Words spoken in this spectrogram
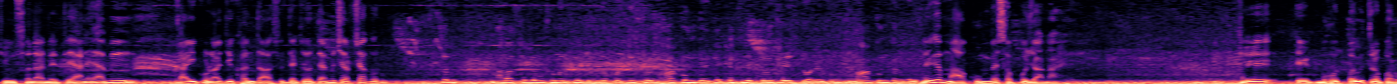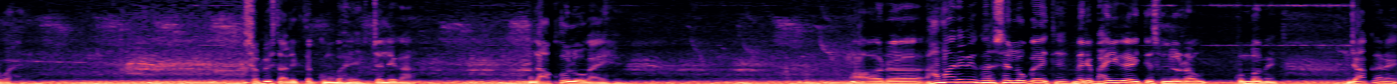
शिवसेना नेते आणि आम्ही काही कोणाची खंत असेल त्याच्यावरती आम्ही चर्चा करू. सर महाराष्ट्र के मुख्यमंत्री देवेंद्र फडणवीस महाकुंभ हैं महाकुंभ में सबको जाना है. ये एक बहुत पवित्र पर्व है। छब्बीस तारीख तक कुंभ है चलेगा। लाखों लोग आए हैं। और हमारे भी घर से लोग गए थे मेरे भाई गए थे सुनील राउत कुंभ में जाकर आए।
